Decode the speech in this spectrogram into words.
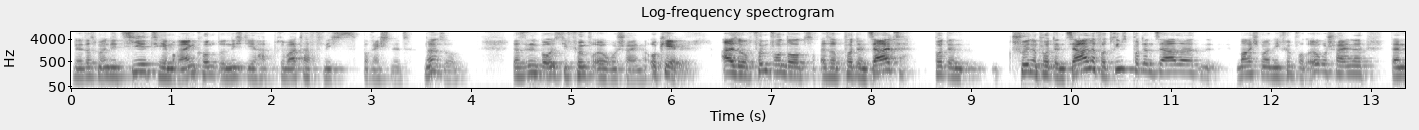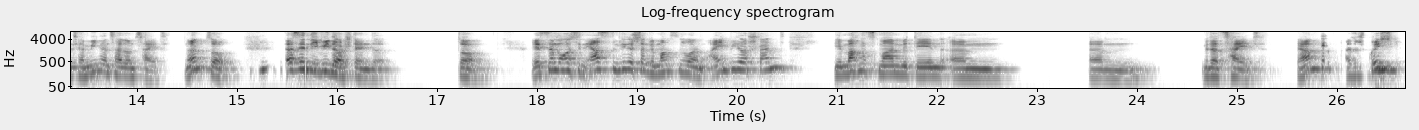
ne, dass man in die Zielthemen reinkommt und nicht die Ha- Privathaftpflicht berechnet. Ne? So. Das sind bei uns die 5-Euro-Scheine. Okay, also 500, also Potenzial, Poten, schöne Potenziale, Vertriebspotenziale, mache ich mal die 500-Euro-Scheine, dann Terminanzahl und Zeit. Ne? So, das sind die Widerstände. So, jetzt nehmen wir uns den ersten Widerstand. Wir machen es nur an einem Widerstand. Wir machen es mal mit den ähm, ähm, mit der Zeit. Ja, also sprich,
